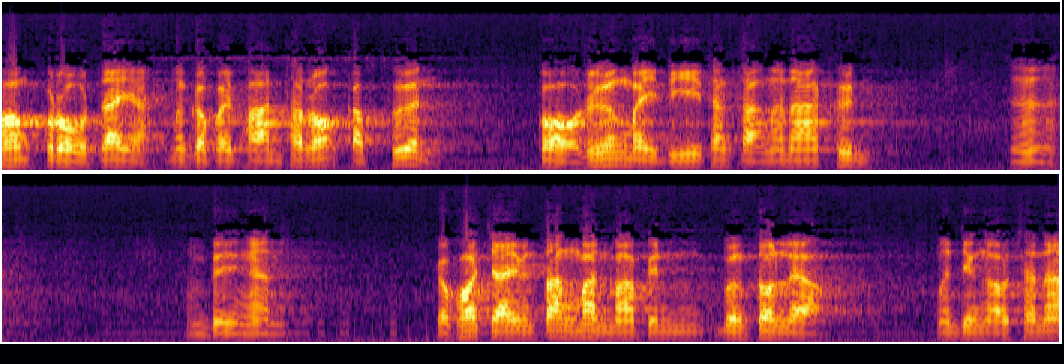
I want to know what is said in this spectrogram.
ความโกรธได้อะมันก็ไปพานทะเลาะกับเพื่อนก็เรื่องไม่ดีต่างๆนานาขึ้นอ่ามันเป็นอย่างนั้นก็เพราะใจมันตั้งมั่นมาเป็นเบื้องต้นแล้ว มันจึงเอาชนะ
